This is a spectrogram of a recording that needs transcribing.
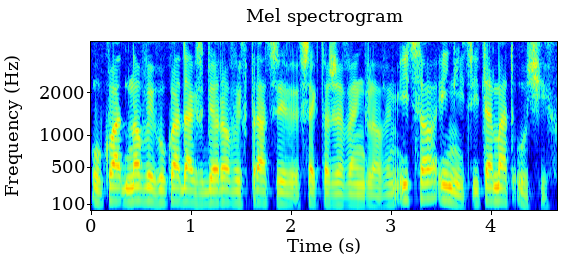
układ, nowych układach zbiorowych pracy w sektorze węglowym. I co? I nic. I temat ucichł.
